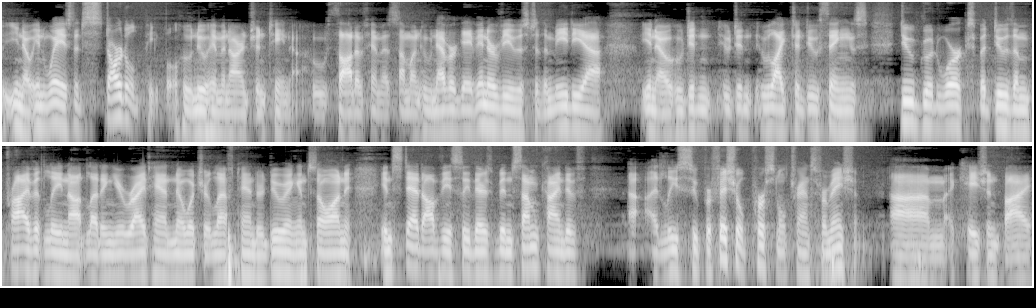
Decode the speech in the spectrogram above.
you know, in ways that startled people who knew him in Argentina, who thought of him as someone who never gave interviews to the media, you know, who didn't, who didn't, who liked to do things, do good works, but do them privately, not letting your right hand know what your left hand are doing, and so on. Instead, obviously, there's been some kind of, uh, at least superficial, personal transformation um, occasioned by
